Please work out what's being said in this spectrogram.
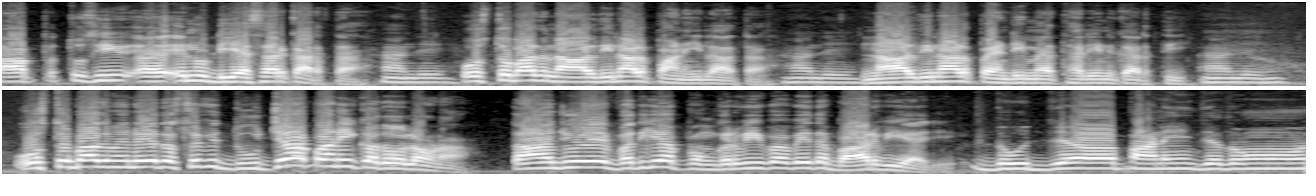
ਆਪ ਤੁਸੀਂ ਇਹਨੂੰ ਡੀਐਸਆਰ ਕਰਤਾ। ਹਾਂਜੀ। ਉਸ ਤੋਂ ਬਾਅਦ ਨਾਲ ਦੀ ਨਾਲ ਪਾਣੀ ਲਾਤਾ। ਹਾਂਜੀ। ਨਾਲ ਦੀ ਨਾਲ ਪੈਂਡੀਮੈਥਾਲੀਨ ਕਰਤੀ। ਹਾਂਜੀ। ਉਸ ਤੋਂ ਬਾਅਦ ਮੈਨੂੰ ਇਹ ਦੱਸੋ ਵੀ ਦੂਜਾ ਪਾਣੀ ਕਦੋਂ ਲਾਉਣਾ? ਤਾਂ ਜੋ ਇਹ ਵਧੀਆ ਪੁੰਗਰ ਵੀ ਪਵੇ ਤੇ ਬਾਹਰ ਵੀ ਆ ਜੀ। ਦੂਜਾ ਪਾਣੀ ਜਦੋਂ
